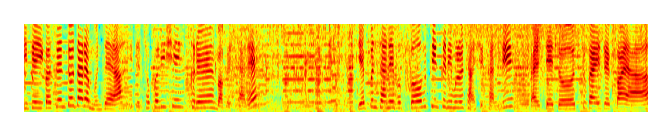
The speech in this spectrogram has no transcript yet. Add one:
이제 이것은 또 다른 문제야. 이제 초콜릿 쉐이크를 먹을 차례. 예쁜 잔에 붓고 휘핑크림으로 장식한 뒤 빨대도 추가해 줄 거야.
